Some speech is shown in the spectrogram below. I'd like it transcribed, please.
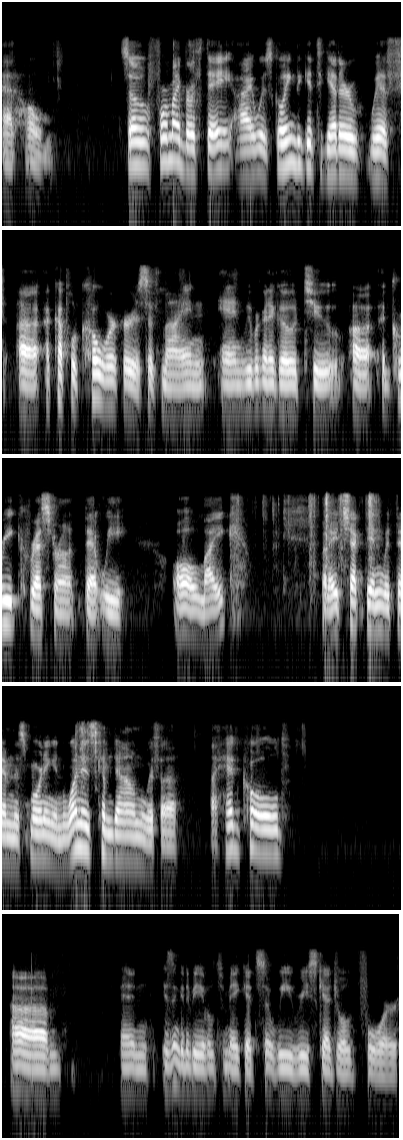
at home. So for my birthday, I was going to get together with uh, a couple of coworkers of mine, and we were going to go to uh, a Greek restaurant that we all like. But I checked in with them this morning, and one has come down with a, a head cold um, and isn't going to be able to make it. So we rescheduled for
